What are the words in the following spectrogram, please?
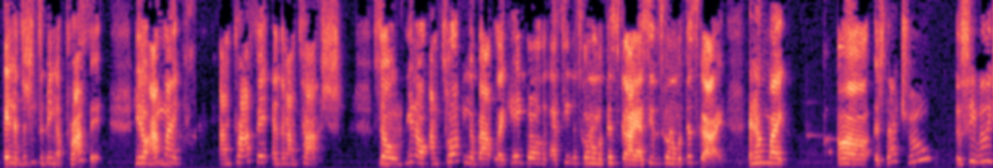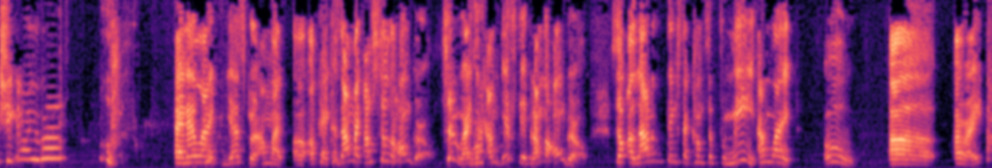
in Mhm. addition to being a prophet, you know, I'm Mhm. like, I'm prophet and then I'm Tosh. So, you know, I'm talking about like, hey girl, like I see this going on with this guy. I see this going on with this guy. And I'm like, uh, is that true? Is he really cheating on you, girl? And they're like, yes, girl. I'm like, uh, okay, because I'm like, I'm still the homegirl too, right? Like, I'm gifted, but I'm the homegirl. So a lot of the things that comes up for me, I'm like, oh, uh, all right.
